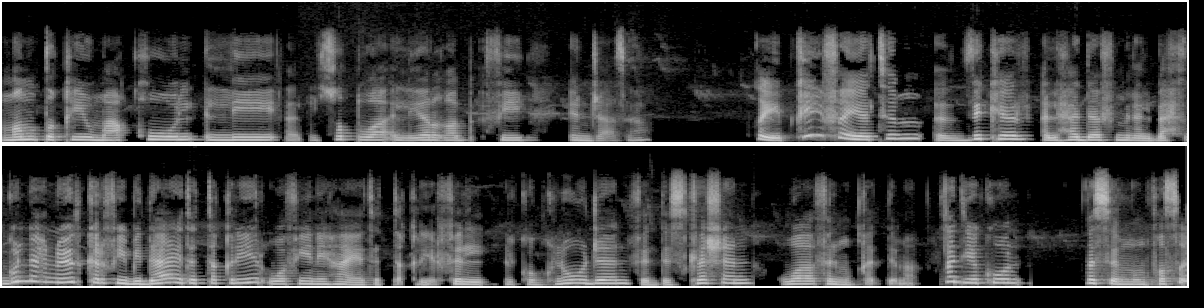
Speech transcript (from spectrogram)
منطقي ومعقول للخطوة اللي يرغب في إنجازها. طيب كيف يتم ذكر الهدف من البحث؟ قلنا إنه يذكر في بداية التقرير وفي نهاية التقرير في ال conclusion في ال discussion وفي المقدمة. قد يكون قسم منفصل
